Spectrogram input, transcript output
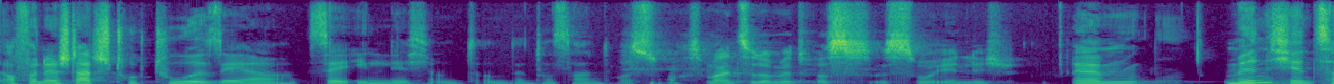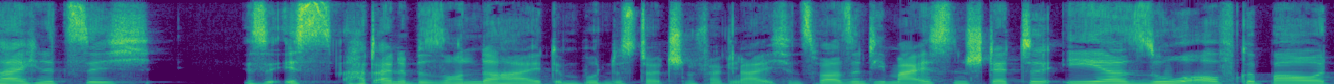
Auch von der Stadtstruktur sehr, sehr ähnlich und, und interessant. Was, was meinst du damit? Was ist so ähnlich? Ähm, München zeichnet sich, also ist, hat eine Besonderheit im bundesdeutschen Vergleich. Und zwar sind die meisten Städte eher so aufgebaut,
